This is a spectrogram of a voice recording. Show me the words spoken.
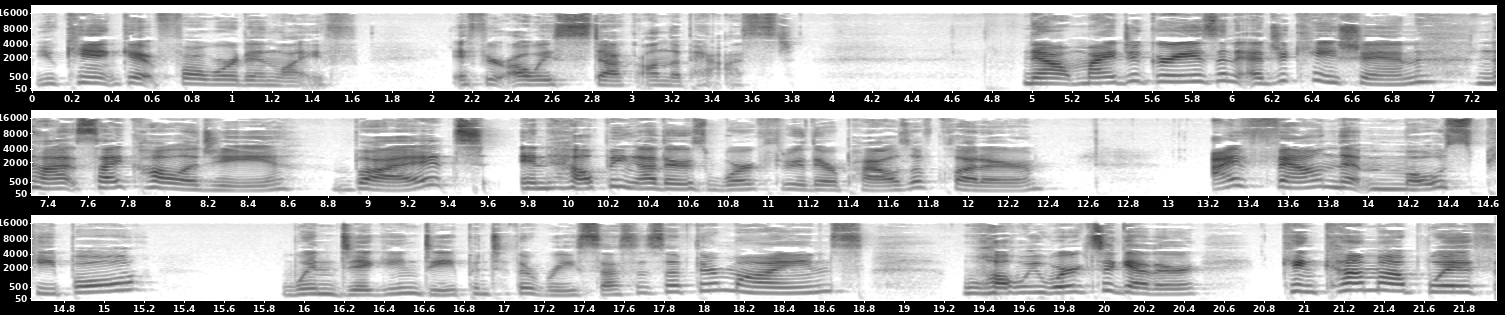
You can't get forward in life if you're always stuck on the past. Now, my degree is in education, not psychology, but in helping others work through their piles of clutter, I've found that most people, when digging deep into the recesses of their minds while we work together, can come up with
